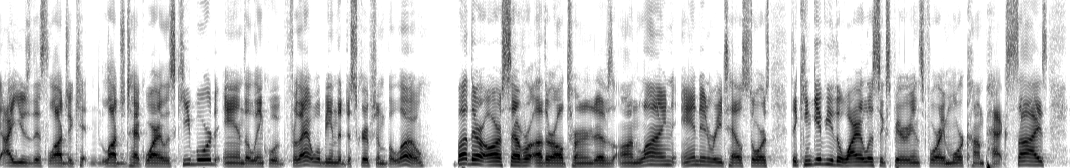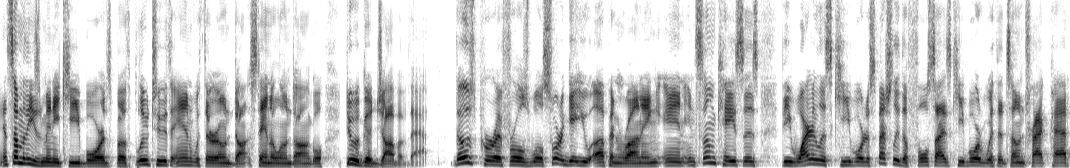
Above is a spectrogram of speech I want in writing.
I use this Logitech wireless keyboard, and the link for that will be in the description below. But there are several other alternatives online and in retail stores that can give you the wireless experience for a more compact size, and some of these mini keyboards, both Bluetooth and with their own standalone dongle, do a good job of that. Those peripherals will sort of get you up and running, and in some cases, the wireless keyboard, especially the full size keyboard with its own trackpad,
